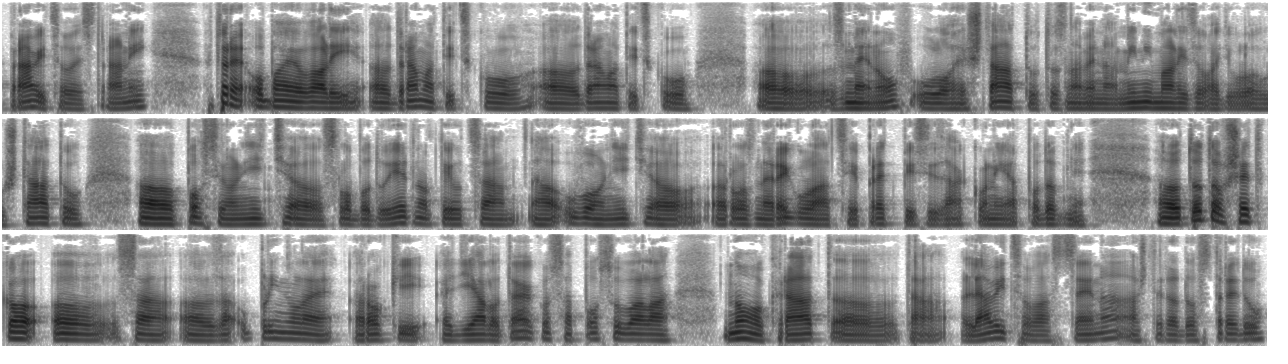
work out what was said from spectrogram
pravicové strany, ktoré obhajovali dramatickú, dramatickú zmenu v úlohe štátu, to znamená minimalizovať úlohu štátu, posilniť slobodu jednotlivca, uvoľniť rôzne regulácie, predpisy, zákony a podobne. Toto všetko sa za uplynulé roky dialo tak, ako sa posúvala mnohokrát tá ľavicová scéna až teda do stredu,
